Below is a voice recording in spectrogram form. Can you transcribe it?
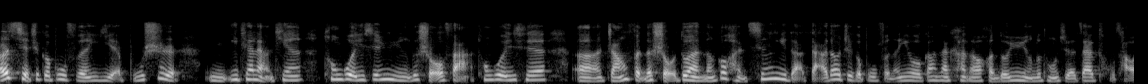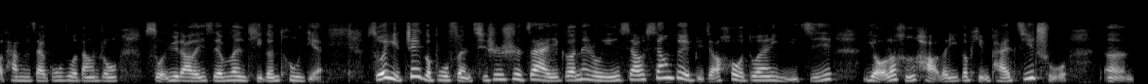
而且这个部分也不是你一天两天通过一些运营的手法，通过一些呃涨粉的手段能够很轻易的达到这个部分的。因为我刚才看到很多运营的同学在吐槽他们在工作当中所遇到的一些问题跟痛点，所以这个部分其实是在一个内容营销相对比较后端，以及有了很好的一个品牌基础，嗯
